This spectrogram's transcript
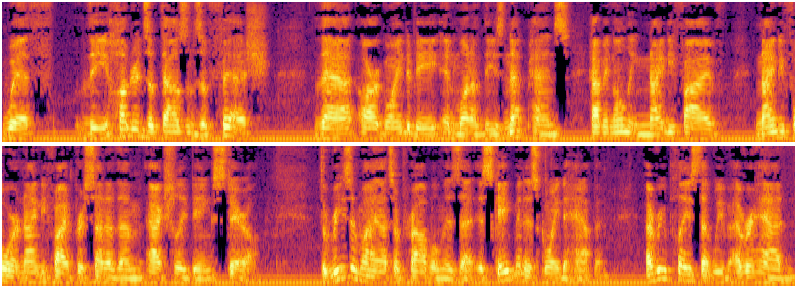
with the hundreds of thousands of fish that are going to be in one of these net pens, having only 95, 94 or 95% of them actually being sterile. The reason why that's a problem is that escapement is going to happen. Every place that we've ever had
